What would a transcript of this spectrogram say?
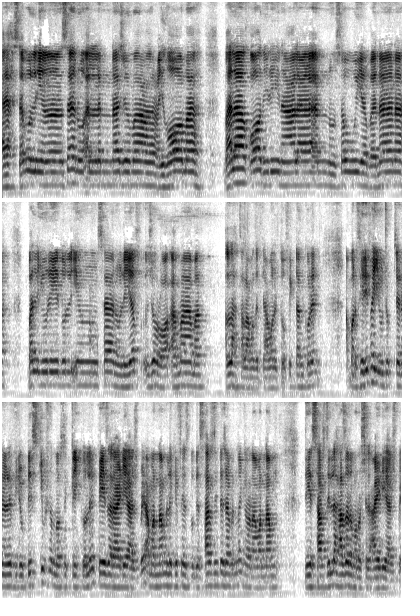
আয়াহসাবুল بلى قادرين على أن نسوي بنانه بل يريد الإنسان ليفجر أمامه আল্লাহ তালা আমাদেরকে আমলের তৌফিক দান করেন আমার ভেরিফাই ইউটিউব চ্যানেলের ভিডিও ডিসক্রিপশন বক্সে ক্লিক করলে পেজ আর আইডিয়া আসবে আমার নাম লিখে ফেসবুকে সার্চ দিতে যাবেন না কারণ আমার নাম দিয়ে সার্চ দিলে হাজারো মানুষের আইডিয়া আসবে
